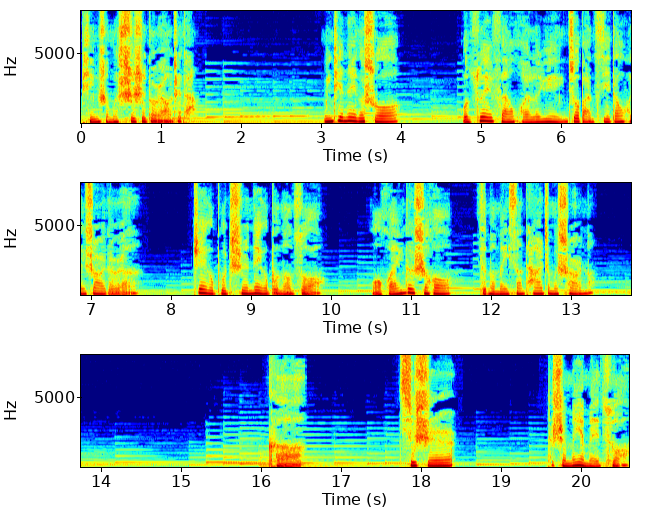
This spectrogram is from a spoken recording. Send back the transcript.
凭什么事事都让着他？明天那个说，我最烦怀了孕就把自己当回事儿的人，这个不吃那个不能做，我怀孕的时候怎么没像他这么事儿呢？可，其实，他什么也没做，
